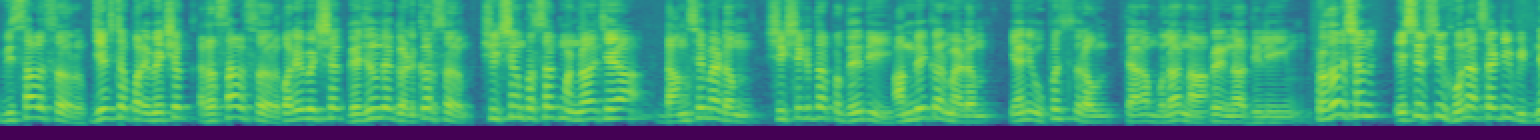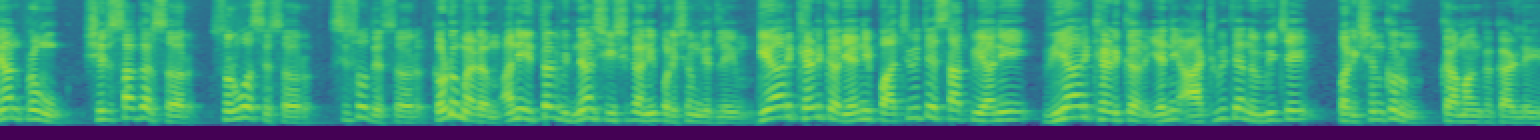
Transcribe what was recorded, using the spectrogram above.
विसाळ सर ज्येष्ठ पर्यवेक्षक रसाळ सर पर्यवेक्षक गजेंद्र गडकर सर शिक्षण प्रसारक मंडळाच्या डामसे मॅडम शिक्षकेतर प्रतिनिधी आंबेकर मॅडम यांनी उपस्थित राहून त्यांना मुलांना प्रेरणा दिली. प्रदर्शन यशस्वी होण्यासाठी विज्ञान प्रमुख Kshirsagar sir Suravase sir Sisode sir Kadu madam आणि इतर विज्ञान शिक्षकांनी परिश्रम घेतले. डी आर खेडकर यांनी पाचवी ते सातवी आणि व्ही आर खेडकर यांनी आठवी ते नववीचे परीक्षण करून क्रमांक काढले.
